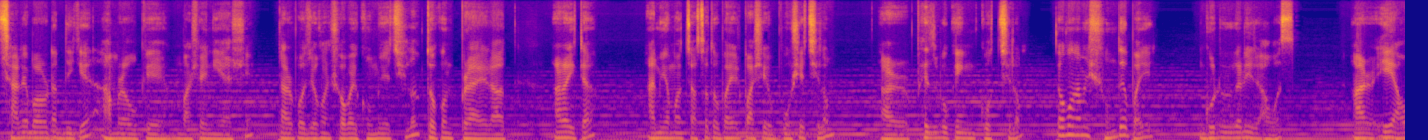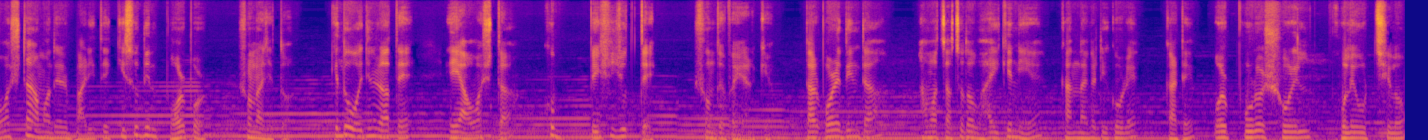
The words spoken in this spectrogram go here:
সাড়ে বারোটার দিকে আমরা ওকে বাসায় নিয়ে আসি। তারপর যখন সবাই ঘুমিয়েছিল, তখন প্রায় রাত আড়াইটা আমি আমার চাচাতো ভাইয়ের পাশে বসেছিলাম আর ফেসবুকিং করছিলাম। তখন আমি শুনতে পাই গরুর গাড়ির আওয়াজ। আর এই আওয়াজটা আমাদের বাড়িতে কিছুদিন পর পর শোনা যেত। কিন্তু ওই দিন রাতে এই আওয়াজটা খুব বেশি যুক্তে শুনতে পাই আর কি। তারপরে দিনটা আমার চাচাতো ভাইকে নিয়ে কান্নাকাটি করে কাটে। ওর পুরো শরীর ফুলে উঠছিল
